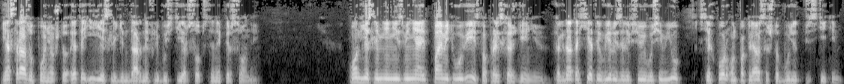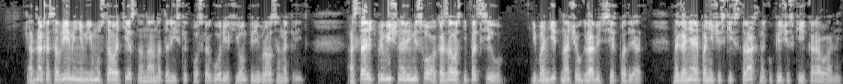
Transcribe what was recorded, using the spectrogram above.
я сразу понял, что это и есть легендарный флебустьер собственной персоной. Он, если мне не изменяет память, лувиец по происхождению. Когда-то хеты вырезали всю его семью, с тех пор он поклялся, что будет пестить им. Однако со временем ему стало тесно на анатолийских плоскогорьях, и он перебрался на Крит. Оставить привычное ремесло оказалось не под силу, и бандит начал грабить всех подряд, нагоняя панических страх на купеческие караваны.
